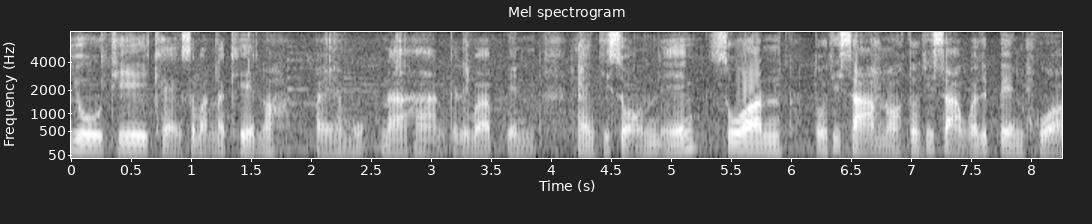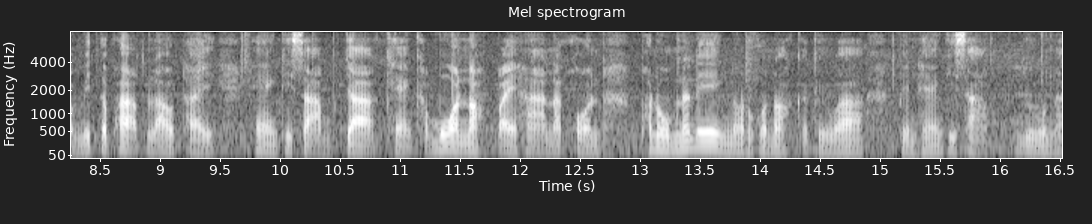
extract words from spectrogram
อยู่ที่แขวงสวรรค์นเขตเนาะ ไปมุกดาหารก็ถือว่าเป็นแห่งที่สองนั่นเอง ส่วนตัวที่3เนาะตัวที่ 3 ก็จะเป็นขัวมิตรภาพลาวไทย แห่งที่ 3 จากแข่งขมวนเนาะไปหานครพนมนั่นเองเนาะทุกคนเนาะก็ถือว่าเป็นแห่งที่ 3 อยู่ใน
